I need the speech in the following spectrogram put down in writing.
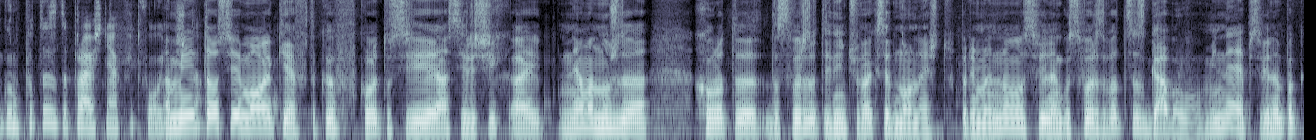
групата, за да правиш някакви твои Ами, неща? то си е моят кеф, такъв, който си аз си реших. Ай, няма нужда хората да свързват един човек с едно нещо. Примерно, Свилен го свързват с Габрово. Ми не, Свилен пък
